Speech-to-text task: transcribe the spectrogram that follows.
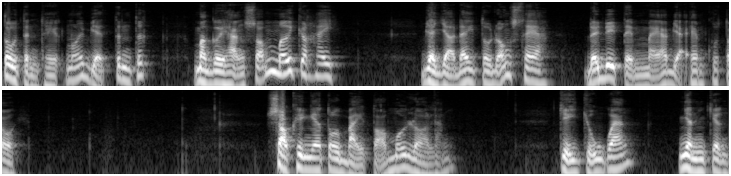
Tôi tình thiệt nói về tin tức mà người hàng xóm mới cho hay. Và giờ đây tôi đón xe để đi tìm mẹ và em của tôi. Sau khi nghe tôi bày tỏ mối lo lắng, chị chủ quán nhanh chân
